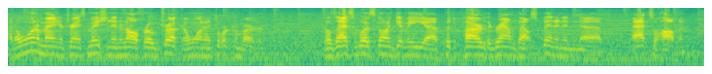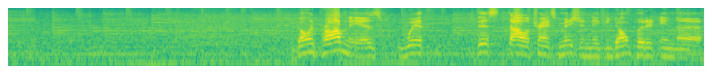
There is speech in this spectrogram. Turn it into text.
I don't want a manual transmission in an off-road truck. I want a torque converter. Because that's what's going to get me uh, put the power to the ground without spinning and uh, axle hopping. The only problem is with this style of transmission, if you don't put it in the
